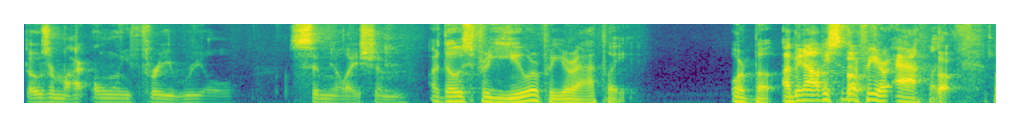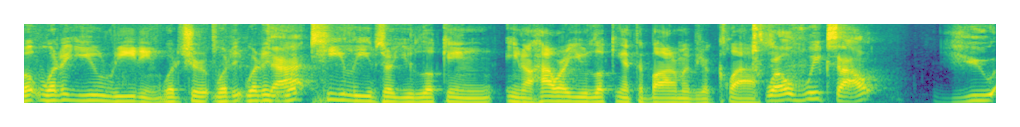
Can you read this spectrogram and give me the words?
those are my only three real simulation Are those for you or for your athlete? Or both? I mean, obviously they're for your athlete. Both. But what are you reading? What's your what? What, what That- tea leaves are you looking? You know, how are you looking at the bottom of your class? 12 weeks out, you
